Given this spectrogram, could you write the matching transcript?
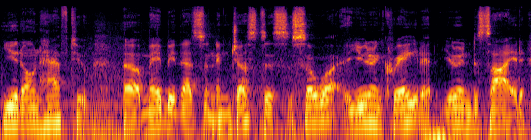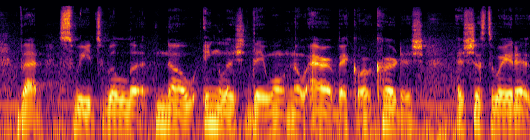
You don't have to. Uh, maybe that's an injustice. So what? You didn't create it. You didn't decide that Swedes will uh, know English, they won't know Arabic or Kurdish. It's just the way it is.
